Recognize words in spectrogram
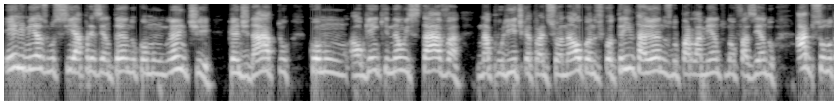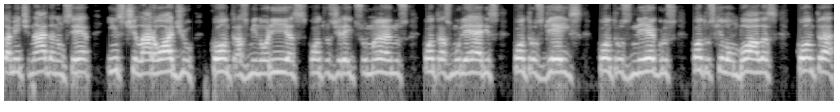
ele mesmo se apresentando como um anticandidato, como um, alguém que não estava na política tradicional, quando ficou 30 anos no parlamento não fazendo absolutamente nada a não ser instilar ódio contra as minorias, contra os direitos humanos, contra as mulheres, contra os gays, contra os negros, contra os quilombolas, contra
